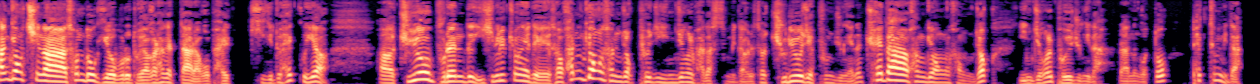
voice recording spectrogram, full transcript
환경 친화 선도 기업으로 도약을 하겠다라고 밝히기도 했고요. 어, 주요 브랜드 21종에 대해서 환경 선적 표지 인증을 받았습니다. 그래서 주류 제품 중에는 최다 환경 성적 인증을 보여 중이다라는 것도 팩트입니다.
